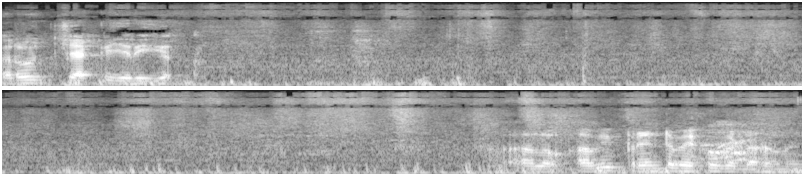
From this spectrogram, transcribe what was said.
ਕਰੋ ਚੈੱਕ ਜਰੀਗਾ ਆ ਲਓ। ਆ ਵੀ ਪ੍ਰਿੰਟ ਵੇਖੋ ਕਿੱਡਾ ਸੋਹਣਾ।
